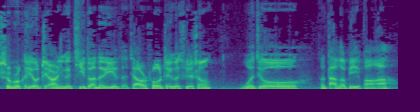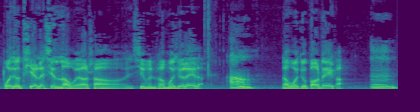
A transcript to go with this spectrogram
是不是可以有这样一个极端的例子？假如说这个学生，我就打个比方啊，我就铁了心了，我要上新闻传播学类的，嗯。那我就报这个。嗯。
